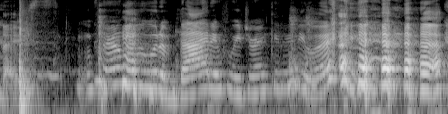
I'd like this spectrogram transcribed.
nice. apparently we would have died if we drank it anyway.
